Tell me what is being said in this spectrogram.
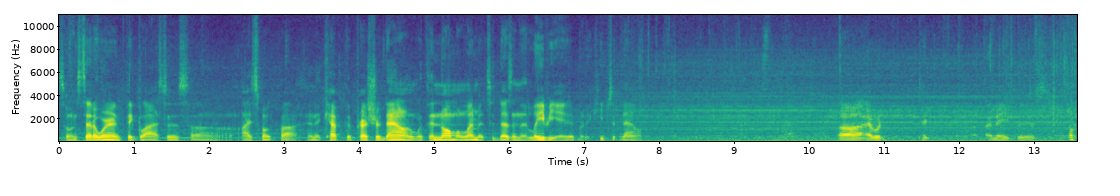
So instead of wearing thick glasses, uh, I smoked pot, and it kept the pressure down within normal limits. It doesn't alleviate it, but it keeps it down. Uh, I would take an A for this.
